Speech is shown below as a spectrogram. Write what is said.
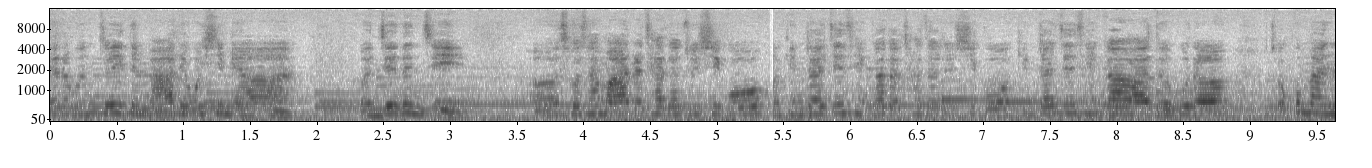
여러분 저희들 마을에 오시면 언제든지 어, 소사 마을을 찾아주시고 어, 김달진 생가도 찾아주시고 김달진 생가와 더불어 조그만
